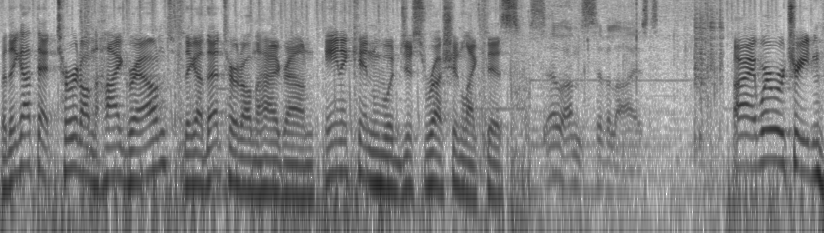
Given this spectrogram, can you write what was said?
But they got that turret on the high ground. They got that turret on the high ground. Anakin would just rush in like this. So uncivilized. All right, we're retreating.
